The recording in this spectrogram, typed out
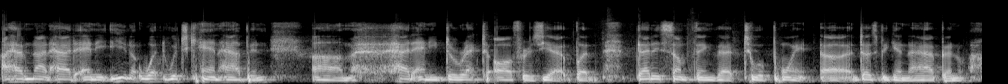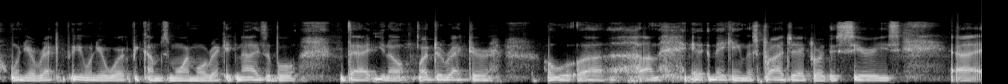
I have not had any, you know, what which can happen, um, had any direct offers yet. But that is something that, to a point, uh, does begin to happen when your rec- when your work becomes more and more recognizable. That you know, a director who uh, um, making this project or this series uh,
